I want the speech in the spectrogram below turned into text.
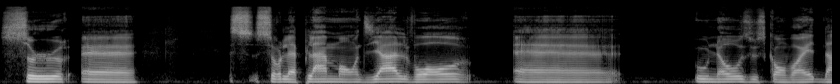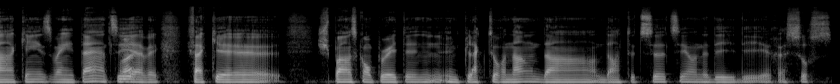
sur, euh, sur le plan mondial, voir euh, who knows où ce qu'on va être dans 15-20 ans. tu sais, Ouais. Avec, fait que je pense qu'on peut être une, une plaque tournante dans, dans tout ça. tu sais. On a des, des ressources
